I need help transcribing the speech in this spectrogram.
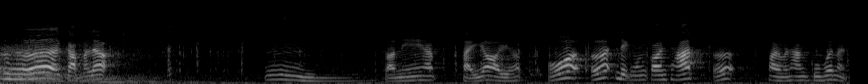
เออกลับมาแล้ว อืม ตอนนี้ครับ สายย่ออยู่ครับ โอ้ เออเด็กมังกรชัด เออปล่อยมาทางกูเบิ้ลหน่อย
